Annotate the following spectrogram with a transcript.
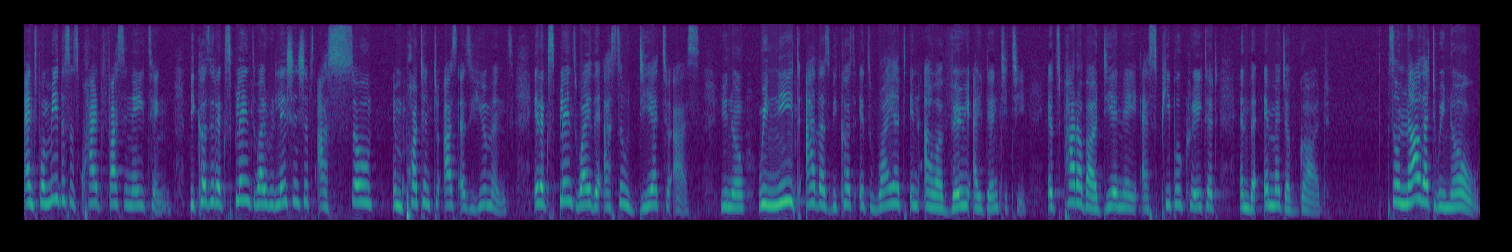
And for me, this is quite fascinating because it explains why relationships are so important to us as humans. It explains why they are so dear to us. You know, we need others because it's wired in our very identity. It's part of our DNA as people created in the image of God. So now that we know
